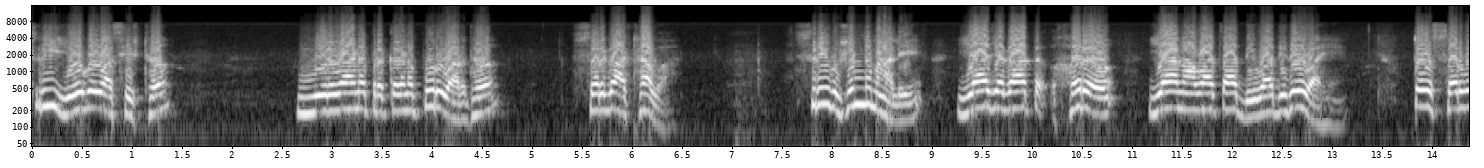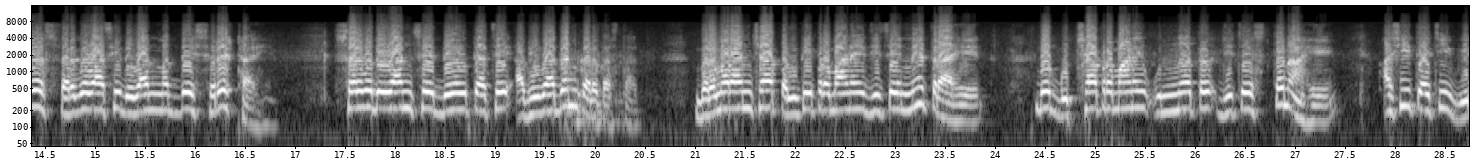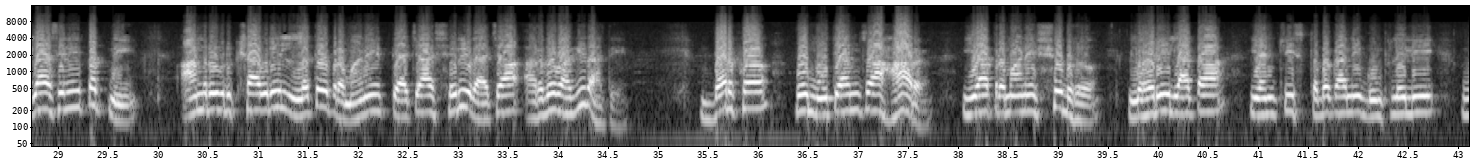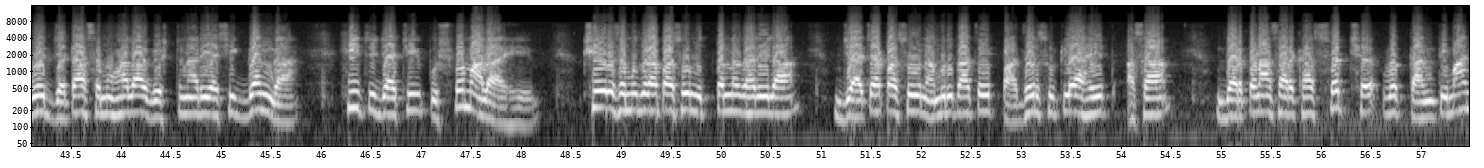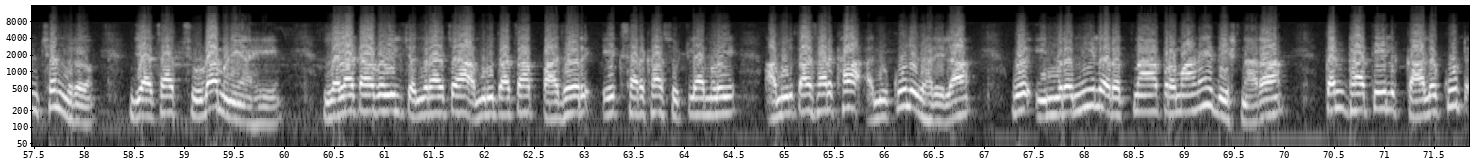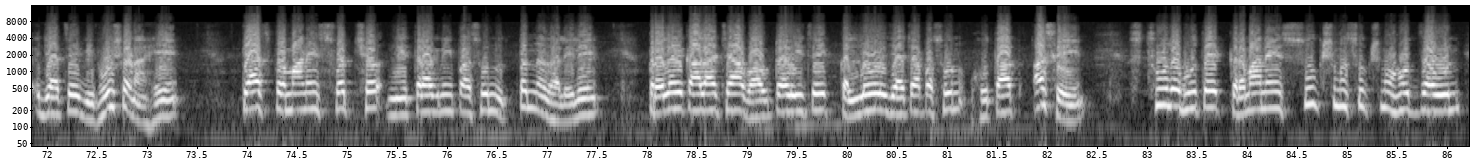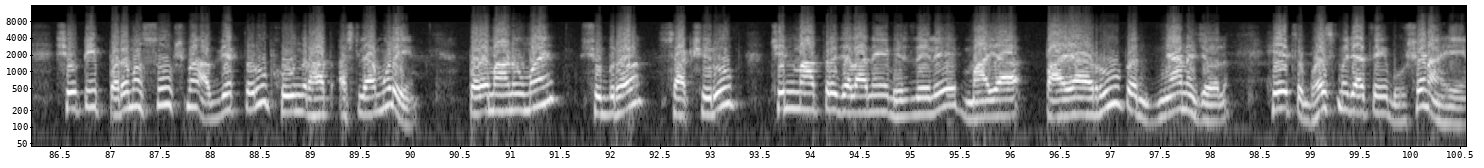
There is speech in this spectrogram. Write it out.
श्री योग वासिष्ठ निर्वाण प्रकरण पूर्वार्ध सर्ग अठरावा श्री भूषंड म्हणाले या जगात हर या नावाचा दिवादिदेव आहे. तो सर्व स्वर्गवासी देवांमध्ये श्रेष्ठ आहे. सर्व देवांचे देव त्याचे अभिवादन करत असतात. भ्रमरांच्या पंक्तीप्रमाणे जिचे नेत्र आहेत व गुच्छाप्रमाणे उन्नत जिचे स्तन आहे अशी त्याची विलासिनी पत्नी आम्रवृक्षावरील लतेप्रमाणे त्याच्या शरीराच्या अर्धभागी राहते. बर्फ व मोत्यांचा हार याप्रमाणे शुभ्र लहरी लाटा यांची स्तबकाने गुंफलेली व जटासमूहाला वेष्टणारी अशी गंगा हीच ज्याची पुष्पमाला आहे. क्षीर समुद्रापासून उत्पन्न झालेला ज्याच्यापासून अमृताचे पाझर सुटले आहेत असा दर्पणासारखा स्वच्छ व कांतिमान चंद्र ज्याचा चुडामणी आहे. ललाटावरील चंद्राच्या अमृताचा पाझर एकसारखा सुटल्यामुळे अमृतासारखा अनुकूल झालेला व इंद्रनील रत्नाप्रमाणे दिसणारा कंठातील कालकूट ज्याचे विभूषण आहे त्याचप्रमाणे स्वच्छ नेत्राग्नीपासून उत्पन्न झालेले प्रलयकालाच्या वावटळीचे कल्लोळ ज्याच्यापासून होतात असे स्थूलभूते क्रमाने सूक्ष्म सूक्ष्म होत जाऊन शेवटी परमसूक्ष्म अव्यक्तरूप होऊन राहत असल्यामुळे परमाणुमय शुभ्र साक्षीरूप चिन्मात्र जलाने भिजलेले माया पायारूप ज्ञानजल हेच भस्म ज्याचे भूषण आहे.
